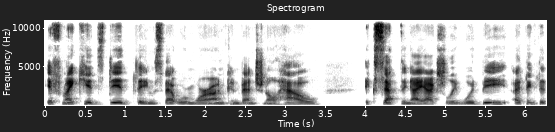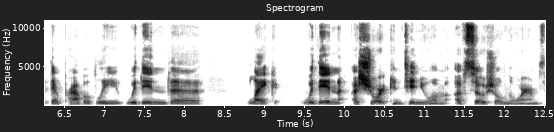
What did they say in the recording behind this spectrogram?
if my kids did things that were more unconventional, how accepting I actually would be. I think that they're probably within the like within a short continuum of social norms.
